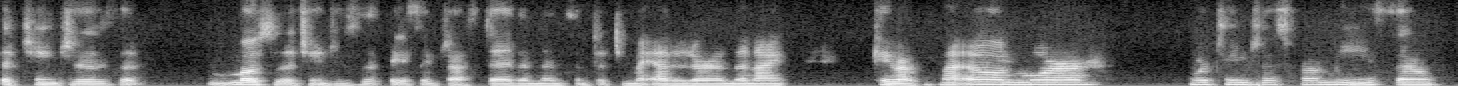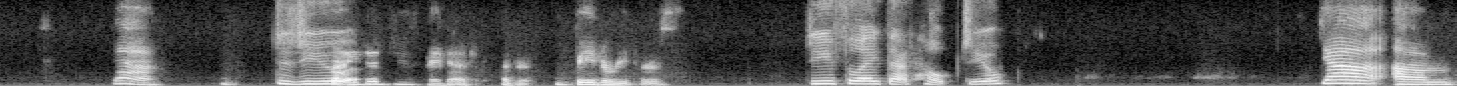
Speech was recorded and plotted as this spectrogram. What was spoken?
the changes that most of the changes that they suggested and then sent it to my editor and then I came up with my own more more changes from me. So yeah. Did you but I did use beta beta readers. Do you feel like that helped you? Yeah, um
